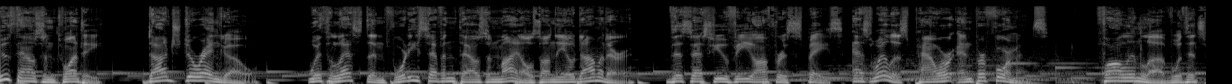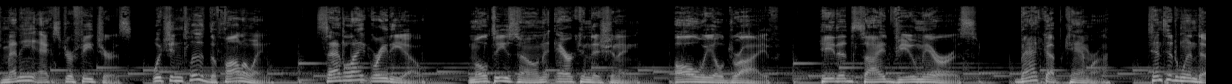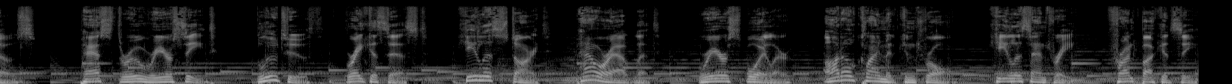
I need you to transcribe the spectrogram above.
2020 Dodge Durango. With less than 47,000 miles on the odometer, this SUV offers space as well as power and performance. Fall in love with its many extra features, which include the following. Satellite radio, multi-zone air conditioning, all-wheel drive, heated side view mirrors, backup camera, tinted windows, pass-through rear seat, Bluetooth, brake assist, keyless start, power outlet, rear spoiler, auto climate control, keyless entry, front bucket seats,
